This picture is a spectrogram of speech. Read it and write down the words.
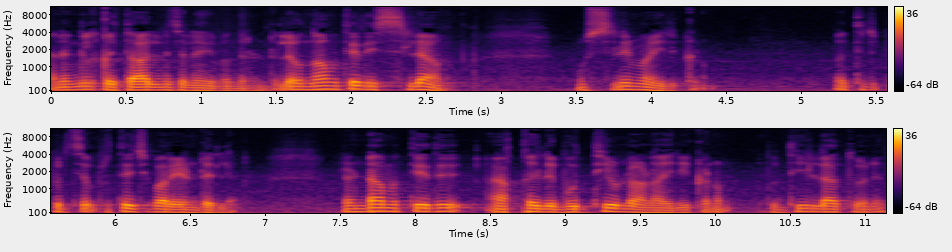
അല്ലെങ്കിൽ ഖിത്താലിന് ചില നിബന്ധനയുണ്ട് അല്ല ഒന്നാമത്തേത് ഇസ്ലാം മുസ്ലിമായിരിക്കണം. പ്രത്യേകിച്ച് പറയേണ്ടതില്ല. രണ്ടാമത്തേത് അക്കൽ ബുദ്ധിയുള്ള ആളായിരിക്കണം. ബുദ്ധിയില്ലാത്തവന്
